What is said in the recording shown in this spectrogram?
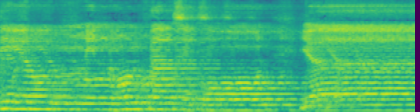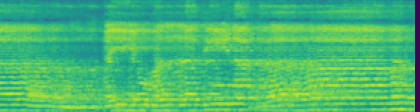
وكثير منهم فاسقون. يا أيها الذين آمنوا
